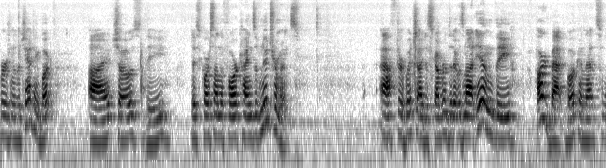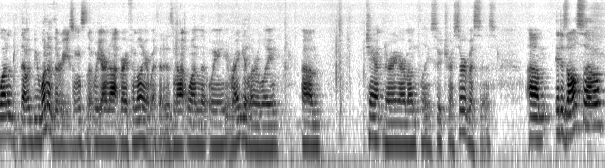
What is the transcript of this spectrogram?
version of the chanting book, I chose the Discourse on the Four Kinds of Nutriments. After which I discovered that it was not in the hardback book, and that's one of, that would be one of the reasons that we are not very familiar with it. It is not one that we regularly um, chant during our monthly sutra services. Um, it is also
